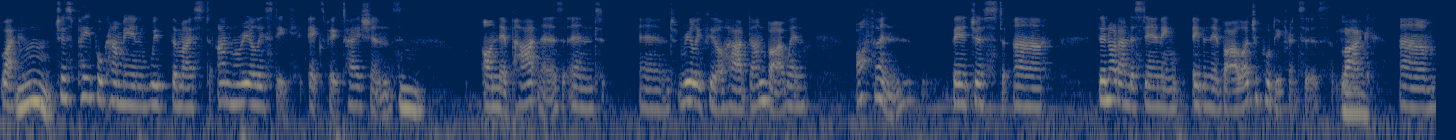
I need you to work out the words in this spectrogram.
like Mm. just people come in with the most unrealistic expectations Mm. on their partners and and really feel hard done by when often they're just uh, they're not understanding even their biological differences. Yeah. Like um,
